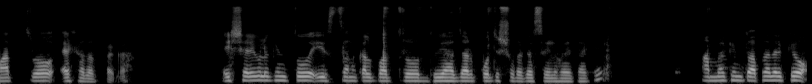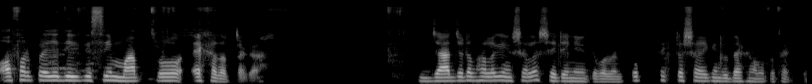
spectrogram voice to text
মাত্র এক হাজার টাকা। এই শাড়িগুলো কিন্তু ইস্তান কালপাত্র দুই হাজার পঁচিশশো টাকা সেল হয়ে থাকে। আমরা কিন্তু আপনাদেরকে অফার প্রাইজে দিয়ে দিতেছি মাত্র এক হাজার টাকা। যার যেটা ভালো লাগে ইনশাল্লাহ সেটাই নিয়ে নিতে পারবেন। প্রত্যেকটা শাড়ি কিন্তু দেখার মতো থাকবে।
